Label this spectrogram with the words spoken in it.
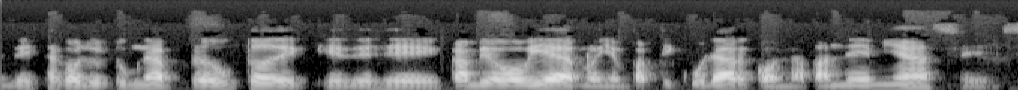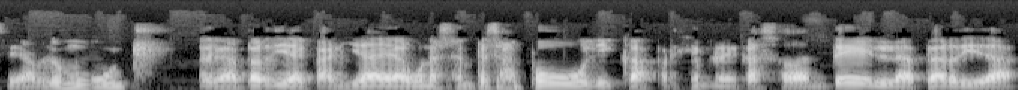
de, esta columna, producto de que desde el cambio de gobierno y en particular con la pandemia se, se habló mucho de la pérdida de calidad de algunas empresas públicas, por ejemplo en el caso de Antel, la pérdida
